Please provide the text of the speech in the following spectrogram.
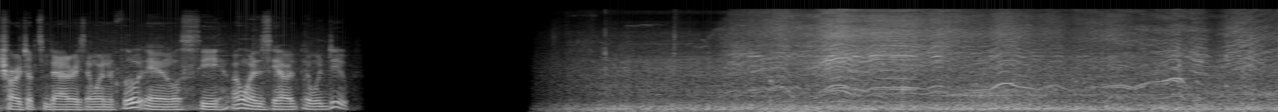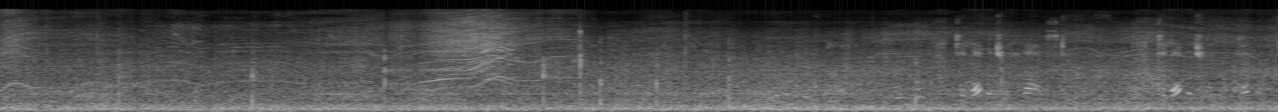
charged up some batteries and went and flew it, and we'll see. I wanted to see how it would do. Telemetry lost. Telemetry recovered.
